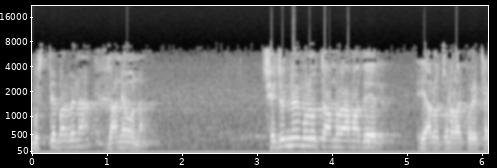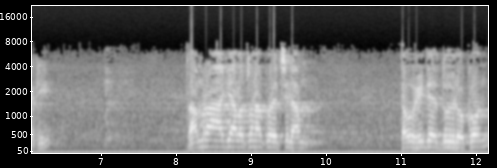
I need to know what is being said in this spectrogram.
বুঝতে পারবে না, জানেও না। সেজন্যই মূলত আমরা আমাদের এই আলোচনাটা করে থাকি। তো আমরা আগে আলোচনা করেছিলাম তৌহিদের দুই রোকন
